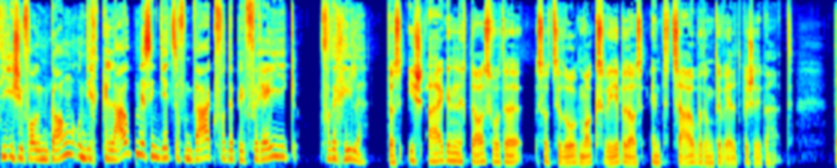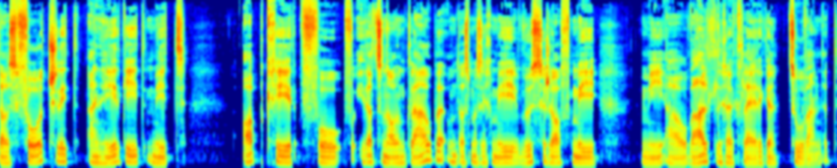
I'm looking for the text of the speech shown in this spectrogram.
die ist in vollem Gang und ich glaube, wir sind jetzt auf dem Weg von der Befreiung von der Kille. Das ist eigentlich das, was der Soziologe Max Weber als Entzauberung der Welt beschrieben hat. Dass Fortschritt einhergeht mit Abkehr von, von irrationalem Glauben und dass man sich mehr Wissenschaft, mehr, mehr auch weltliche Erklärungen zuwendet.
